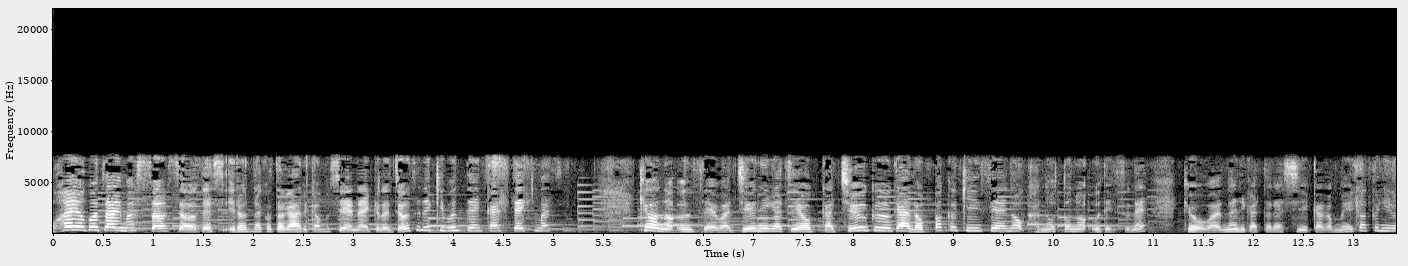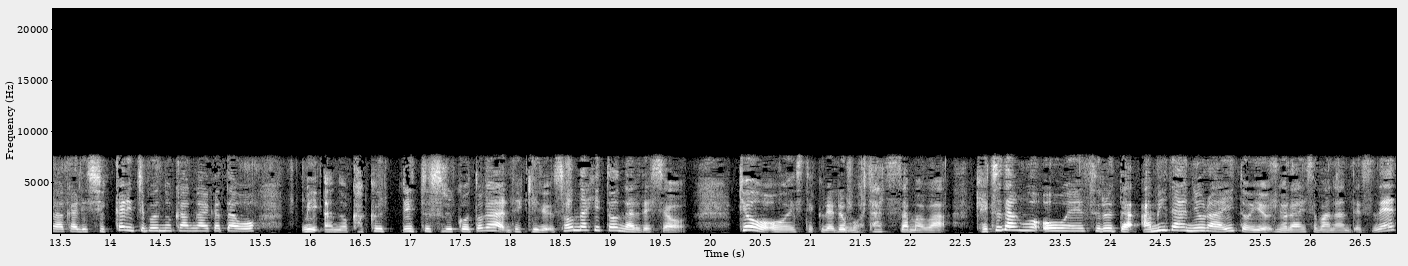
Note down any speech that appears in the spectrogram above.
おはようございます。総称です。いろんなことがあるかもしれないけど上手に気分転換していきましょう。今日の運勢は12月4日中宮が六白金星のカノトのうですね。今日は何が正しいかが明確に分かりしっかり自分の考え方をあの確立することができるそんな日となるでしょう。今日応援してくれる菩薩様は決断を応援する阿弥陀如来という如来様なんですね。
